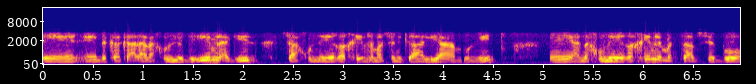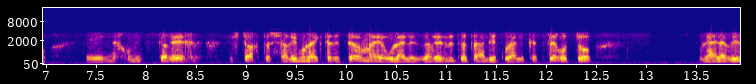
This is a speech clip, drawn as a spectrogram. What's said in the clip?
אה, אה, בקק"ל, אנחנו יודעים להגיד שאנחנו נערכים למה שנקרא עלייה המונית. אה, אנחנו נערכים למצב שבו אנחנו נצטרך לפתוח את השערים אולי קצת יותר מהר, אולי לזרז את התהליך, אולי לקצר אותו. אולי להביא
